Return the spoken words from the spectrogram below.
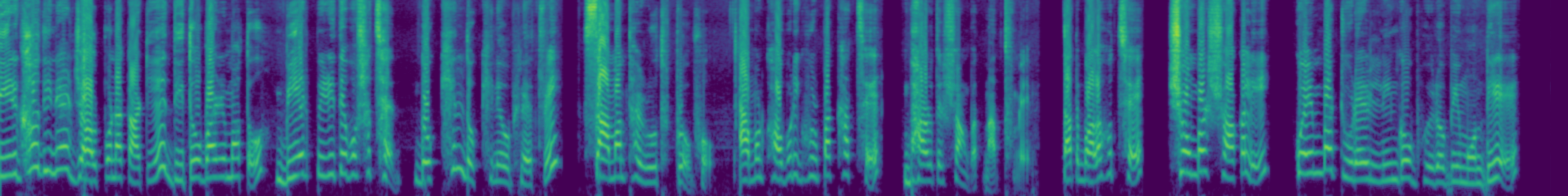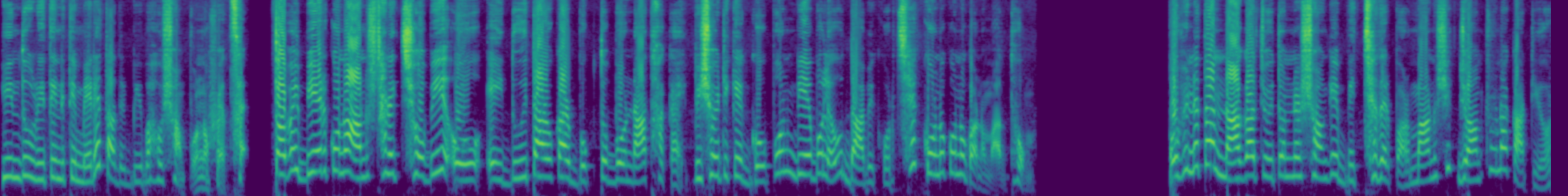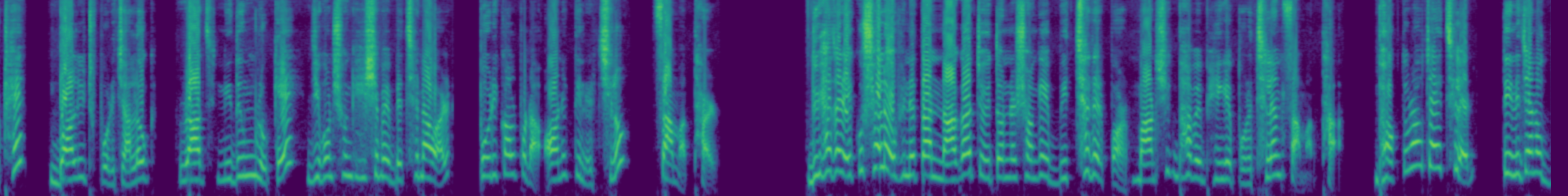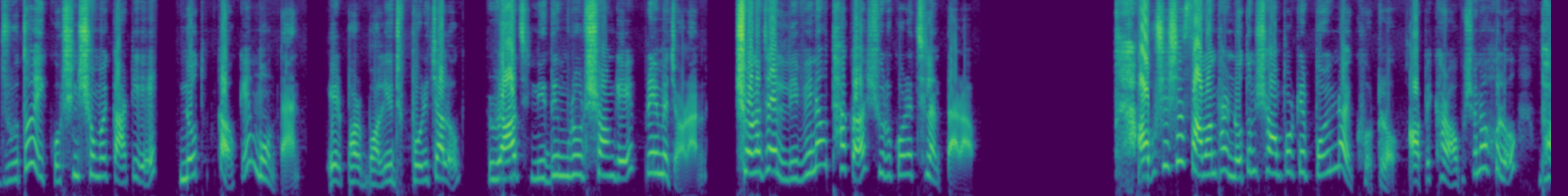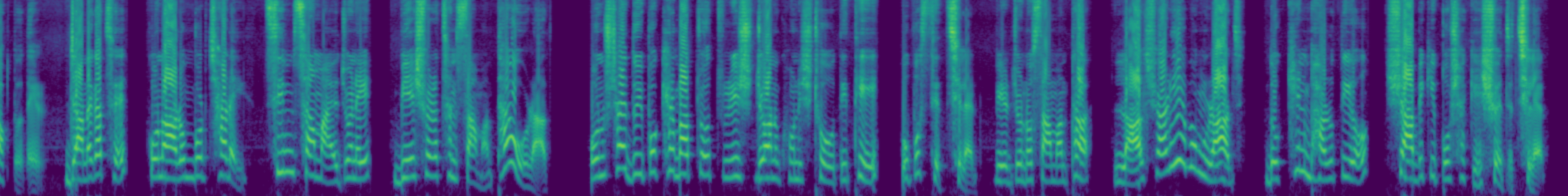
দীর্ঘদিনের জল্পনা কাটিয়ে দ্বিতীয়বারের মতো বিয়ের পিড়িতে বসেছেন দক্ষিণ দক্ষিণে অভিনেত্রী সামান্থা রুথ প্রভু। এমন খবরই ঘুরপাক খাচ্ছে ভারতের সংবাদ মাধ্যমে। তাতে বলা হচ্ছে, সোমবার সকালে কোয়েম্বাটুরের লিঙ্গ ভৈরবী মন্দিরে হিন্দু রীতিনীতি মেনে তাদের বিবাহ সম্পন্ন হয়েছে। তবে বিয়ের কোনো আনুষ্ঠানিক ছবি ও এই দুই তারকার বক্তব্য না থাকায় বিষয়টিকে গোপন বিয়ে বলেও দাবি করছে কোনো কোনো গণমাধ্যম। অভিনেতা নাগা চৈতন্যের সঙ্গে বিচ্ছেদের পর মানসিক যন্ত্রণা কাটিয়ে ওঠে বলিউড পরিচালক রাজ নিদুমরুকে জীবনসঙ্গী হিসেবে বেছে নেওয়ার পরিকল্পনা অনেক দিনের ছিল সামাথার দুই হাজার একুশ সালে অভিনেতা নাগা চৈতন্যের সঙ্গে বিচ্ছেদের পর মানসিকভাবে ভেঙে পড়েছিলেন সামান্থা ভক্তরাও চাইছিলেন তিনি যেন দ্রুত এই কঠিন সময় কাটিয়ে নতুন কাউকে মন দেন। এরপর বলিউড পরিচালক রাজ নিদিমরুর সঙ্গে প্রেমে জড়ান। শোনা যায়, লিভিনেও থাকা শুরু করেছিলেন তারা। অবশেষে সামান্থার নতুন সম্পর্কের পরিণয় ঘটল। অপেক্ষার অবসানও হলো ভক্তদের। জানা গেছে, কোনো আড়ম্বর ছাড়াই সিমসাম আয়োজনে বিয়ে সরেছেন সামান্থা ও রাজ। অনুষ্ঠানে দুই পক্ষের মাত্র ত্রিশ জন ঘনিষ্ঠ অতিথি উপস্থিত ছিলেন। বিয়ের জন্য সামান্থা লাল শাড়ি এবং রাজ দক্ষিণ ভারতীয় সাবেকি পোশাকে সেজেছিলেন।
